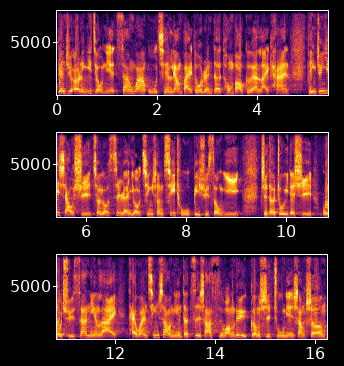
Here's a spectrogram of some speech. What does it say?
根据二零一九年。三万五千两百多人的通报个案来看，平均一小时就有四人有轻生企图，必须送医。值得注意的是，过去三年来，台湾青少年的自杀死亡率更是逐年上升。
